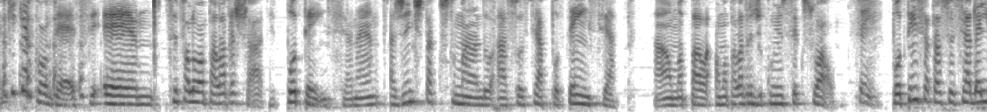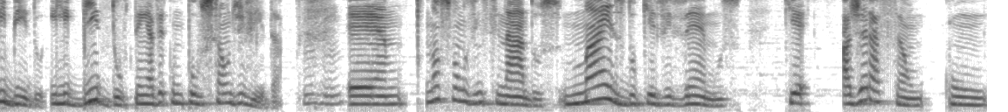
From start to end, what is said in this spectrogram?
O que que acontece? É, você falou uma palavra-chave, potência, né? A gente está acostumado a associar potência a uma, a uma palavra de cunho sexual. Sim. Potência está associada a libido. E libido tem a ver com pulsão de vida. Uhum. É, nós fomos ensinados, mais do que vivemos, que a geração com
